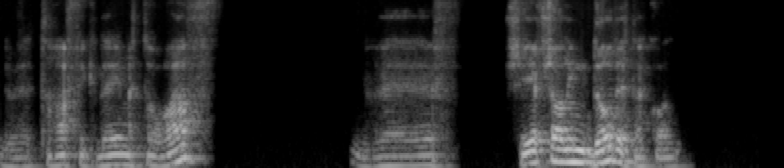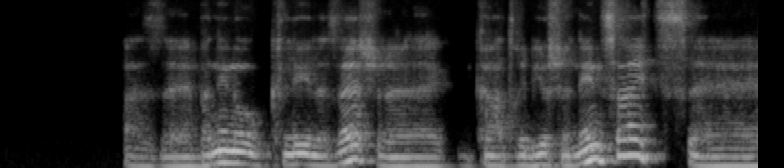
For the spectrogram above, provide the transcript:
ו traffic די מטורף, ושיהיה אפשר למדוד את הכל. אז אה, בנינו כלי לזה שנקרא Attribution Insights, אה,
